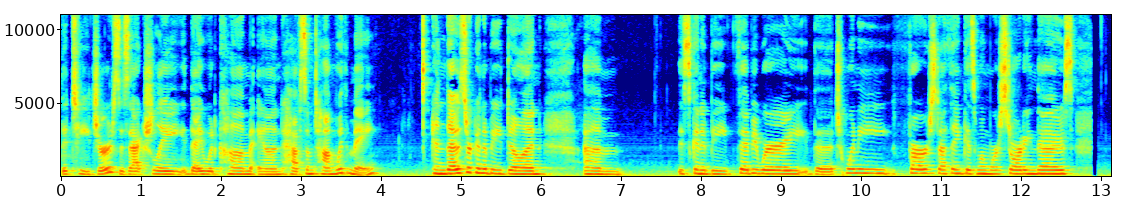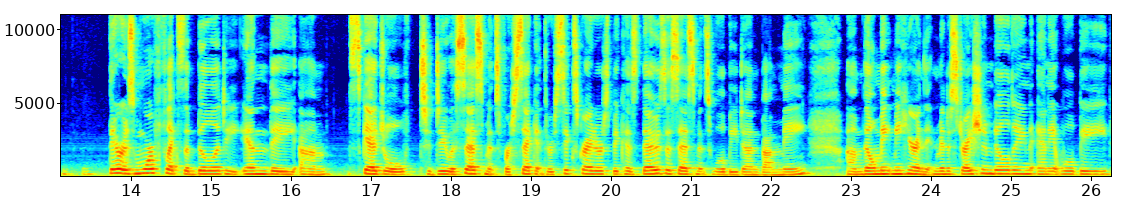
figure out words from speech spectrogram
the teachers. It's actually they would come and have some time with me. And those are going to be done um, it's going to be february the 21st i think is when we're starting those there is more flexibility in the um, schedule to do assessments for second through sixth graders because those assessments will be done by me. Um, they'll meet me here in the administration building and it will be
